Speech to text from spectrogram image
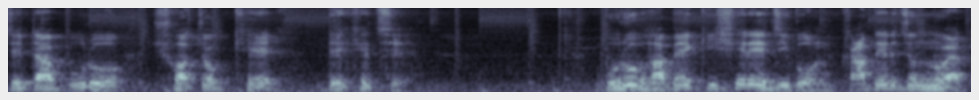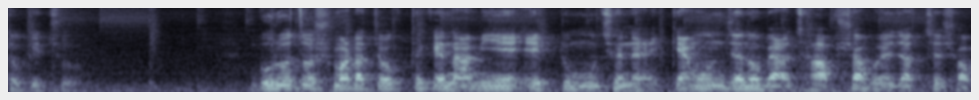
যেটা বুড়ো সচক্ষে দেখেছে। বুড়ো ভাবে কিসের জীবন, কাদের জন্য এত কিছু? বুড়ো চশমাটা চোখ থেকে নামিয়ে একটু মুছে নেয়। কেমন যেন ঝাপসা হয়ে যাচ্ছে সব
